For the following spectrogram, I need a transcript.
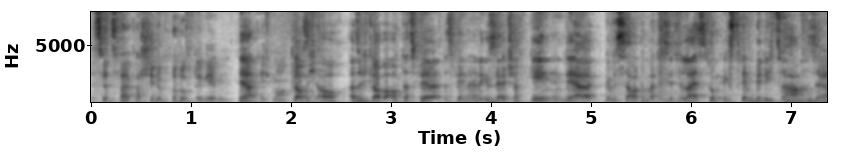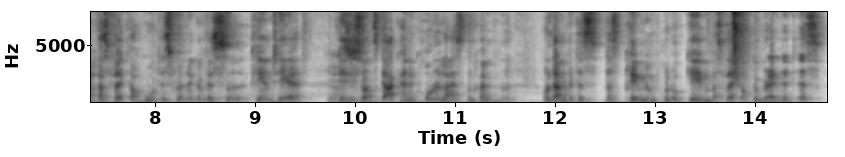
es wird zwei verschiedene Produkte geben, Ja, denke ich mal. glaube ich auch. Also ich glaube auch, dass wir, dass wir in eine Gesellschaft gehen, in der gewisse automatisierte Leistungen extrem billig zu haben sind, Ja. was vielleicht auch gut ist für eine gewisse Klientel, Ja. die sich sonst gar keine Krone leisten könnten. Und dann wird es das Premium-Produkt geben, was vielleicht auch gebrandet ist.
